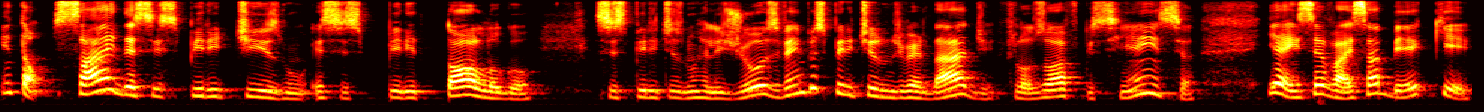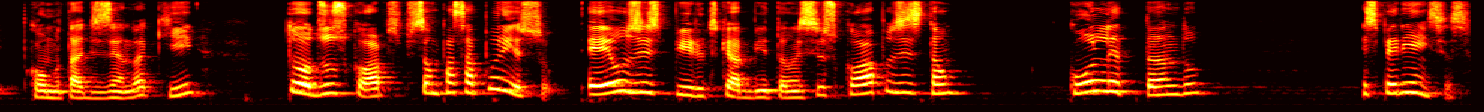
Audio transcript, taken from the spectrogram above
então, sai desse espiritismo, esse espiritólogo, esse espiritismo religioso, vem para o espiritismo de verdade, filosófico e ciência, e aí você vai saber que, como está dizendo aqui, todos os corpos precisam passar por isso. E os espíritos que habitam esses corpos estão coletando experiências.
